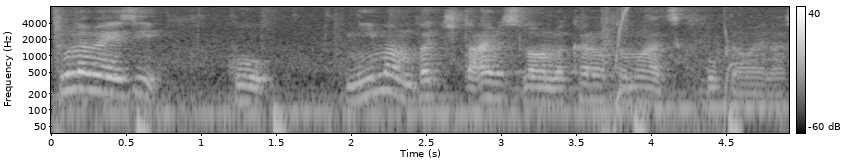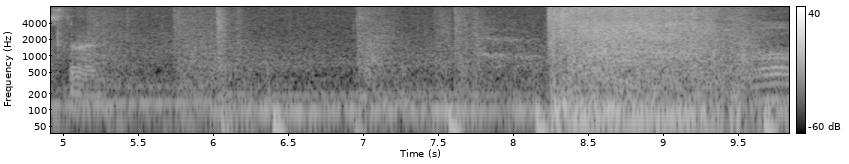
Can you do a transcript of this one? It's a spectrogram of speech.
Tule me jezi, ko nimam več time slow, me kar avtomatsko fukne v ena stran. Oh,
